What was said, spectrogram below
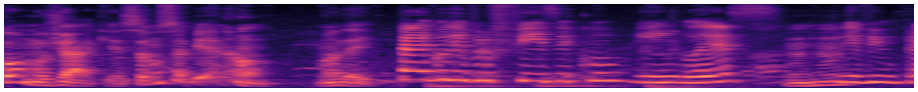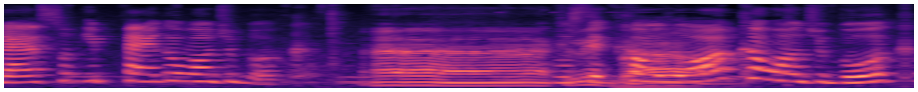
Como, Jaque? Você não sabia, não. Mandei. Pega o livro físico em inglês, Uhum. livro impresso, e pega o audiobook. Ah, que Você legal. coloca o audiobook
